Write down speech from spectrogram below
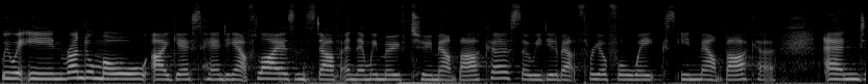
we were in Rundle Mall, I guess, handing out flyers and stuff, and then we moved to Mount Barker. So we did about three or four weeks in Mount Barker, and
